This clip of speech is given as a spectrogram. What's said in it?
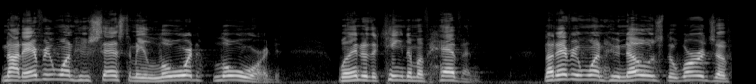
Not everyone who says to me, Lord, Lord, will enter the kingdom of heaven. Not everyone who knows the words of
